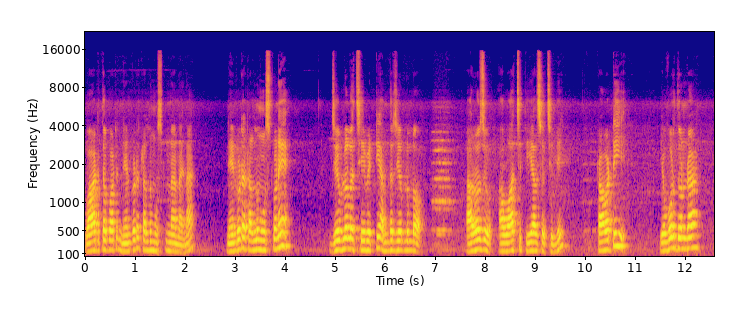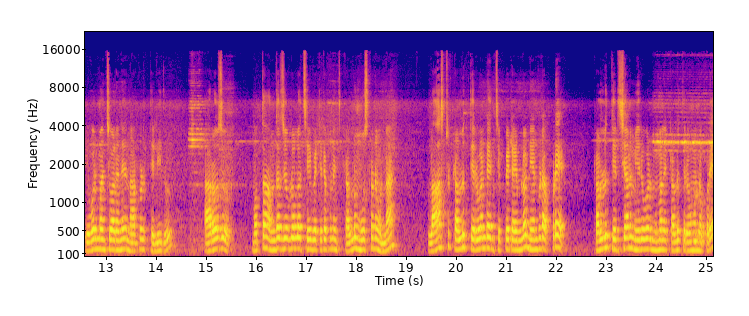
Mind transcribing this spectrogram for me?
వాటితో పాటు నేను కూడా కళ్ళు మూసుకున్నాను ఆయన నేను కూడా కళ్ళు మూసుకొనే జేబులలో చేపెట్టి అందరి జేబులలో ఆ రోజు ఆ వాచ్ తీయాల్సి వచ్చింది. కాబట్టి ఎవరు దొండ ఎవరు మంచివాడు అనేది నాకు కూడా తెలీదు. ఆ రోజు మొత్తం అందరి జేబులలో చేపెట్టేటప్పుడు నేను కళ్ళు మూసుకొని ఉన్నా. లాస్ట్ కళ్ళు తెరవండి అని చెప్పే టైంలో నేను కూడా అప్పుడే కళ్ళు తెరిచాను. మీరు కూడా మిమ్మల్ని కళ్ళు తెరవమన్నప్పుడే.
